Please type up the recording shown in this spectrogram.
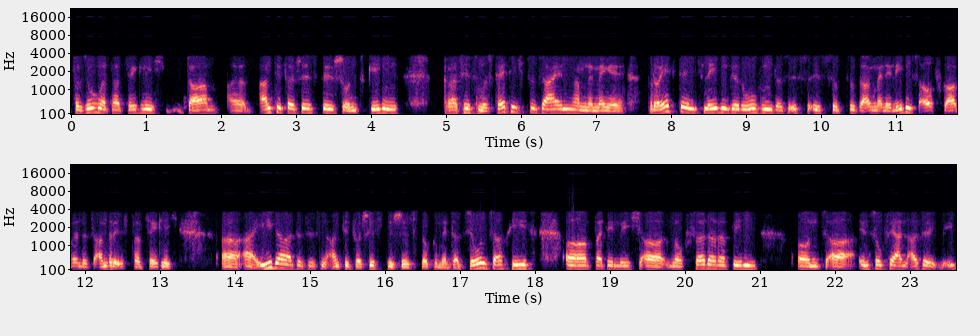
versuchen wir tatsächlich da äh, antifaschistisch und gegen Rassismus tätig zu sein, haben eine Menge Projekte ins Leben gerufen. Das ist, ist sozusagen meine Lebensaufgabe. Das andere ist tatsächlich äh, AIDA, das ist ein antifaschistisches Dokumentationsarchiv, äh, bei dem ich äh, noch Förderer bin. Und äh, insofern, also ich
